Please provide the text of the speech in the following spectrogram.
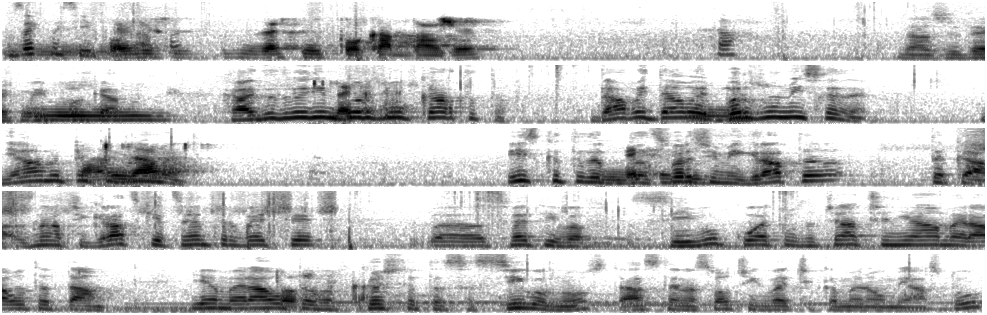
Взехме си и Не, плаката. Взехме и плакат даже. Да. Даже взехме и плакат. Хайде да видим бързо картата. Давай, давай, бързо мислене. Нямаме тук време. Искате да, свършим играта. Така, значи градският център вече а, свети в сиво, което означава, че нямаме работа там. Имаме работа в къщата със сигурност. Аз те насочих вече към едно място.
